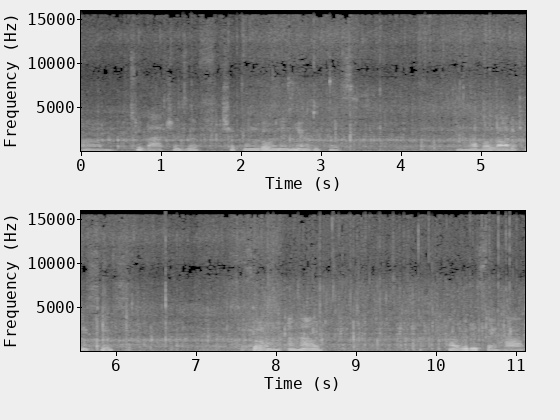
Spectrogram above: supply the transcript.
Um, two batches of chicken going in here because I have a lot of pieces. So I have I wouldn't say half,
